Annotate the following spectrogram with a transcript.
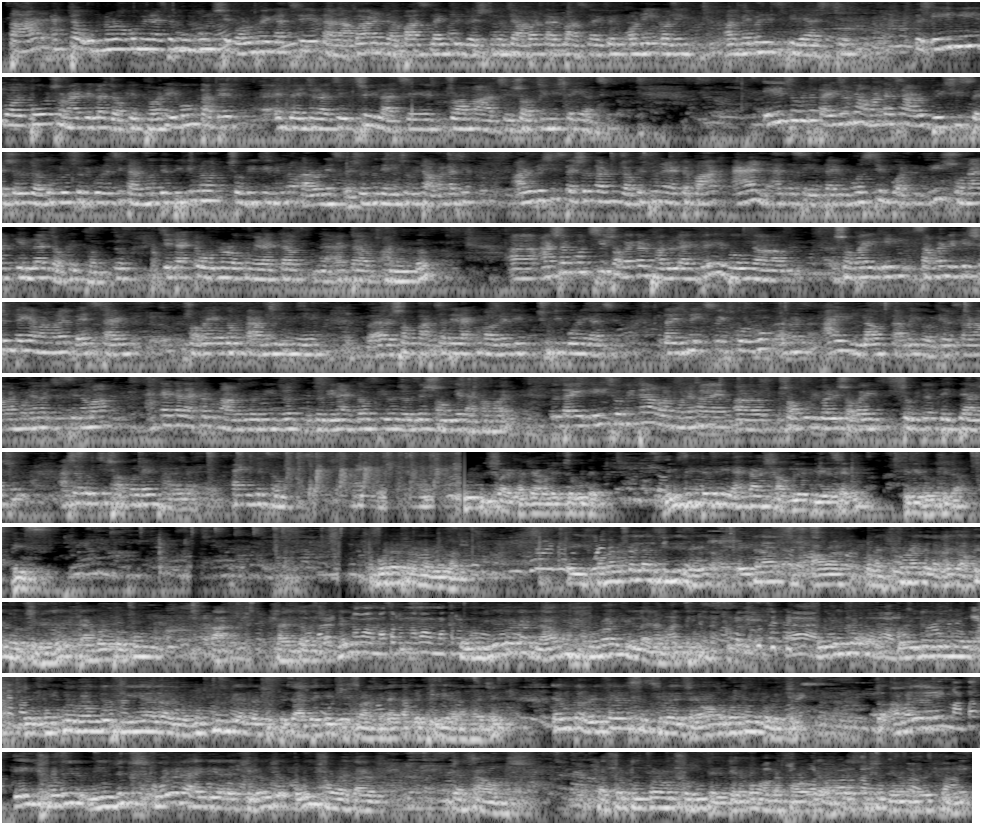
তার একটা অন্য রকমের একটা মুকুল সে বড় হয়ে গেছে, তার আবার পাস্ট লাইফ রিলেশন হচ্ছে, আবার তার পাস্ট লাইফে অনেক অনেক মেমোরিজ ফিরে আসছে। তো এই নিয়েই গল্প সোনারকেল্লা জখের ধর এবং তাদের অ্যাডভেঞ্চার আছে থ্রিল আছে ড্রামা আছে, সব জিনিসটাই আছে। এই ছবিটা তাই জন্য আমার কাছে আরও বেশি স্পেশাল যতগুলো ছবি করেছি, তার মধ্যে বিভিন্ন ছবি বিভিন্ন কারণে স্পেশাল কিন্তু এই ছবিটা আমার কাছে আরও বেশি স্পেশাল কারণ জকের ধনের একটা part and at the same time most importantly Sonar Kella জকের ধন। তো যেটা একটা অন্য রকমের একটা একটা আনন্দ। আশা করছি সবাইকার ভালো লাগবে এবং সবাই এই সামার ভেকেশনটাই আমার মনে হয় বেস্ট টাইম সবাই একদম ফ্যামিলি নিয়ে সব বাচ্চাদের এখন অলরেডি ছুটি পড়ে গেছে। তাই জন্য এক্সপেক্ট করব কারণ আই লাভ ফ্যামিলি অডিয়েন্স কারণ আমার মনে হয় যে সিনেমা একা একা দেখার কোনো আনন্দ নেই যদি না একদম প্রিয়জনদের সঙ্গে দেখা হয়। তো তাই এই ছবিটা আমার মনে হয় সপরিবারে সবাই ছবিটা দেখতে আসুন আশা করছি সকলের ভালো লাগবে। Thank you so much thank you বিষয় থাকে আমাদের ছবিতে। মিউজিকটা যিনি একা সামলে দিয়েছেন তিনি Rachita please good afternoon everyone এই সোনার কেল্লা সিরিজে এটা আমার মানে সোনার কেল্লা না সিরিজে এটা আমার প্রথম কাজ সাহিত্যের যেহেতু এটার নাম সোনার ওই জন্য ওই জন্য যে মুকুল বাবুকে ফিরিয়ে আনা হলো মুকুলকে আমরা সত্যি যা দেখেছি সোনার তাকে ফিরিয়ে আনা হয়েছে। এবং তার রেফারেন্সেস রয়েছে আমরা প্রথমেই বলেছি। তো আমাদের এই ছবির মিউজিক স্কোরের আইডিয়াটা ছিল যে ওই সময়কার যে সাউন্ডস ছবিতে যেরকম আমরা অর্কেস্ট্রেশন যেরকম শুনি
